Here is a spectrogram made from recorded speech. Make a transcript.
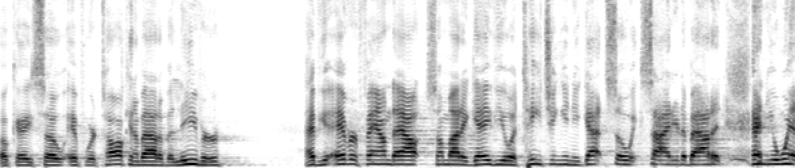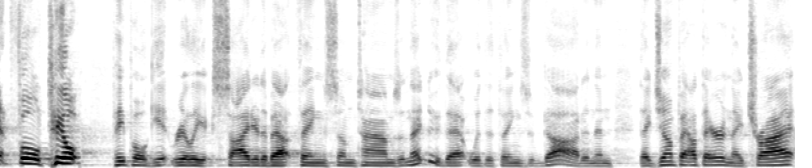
Okay, so if we're talking about a believer, have you ever found out somebody gave you a teaching and you got so excited about it and you went full tilt? People get really excited about things sometimes, and they do that with the things of God. And then they jump out there and they try it,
